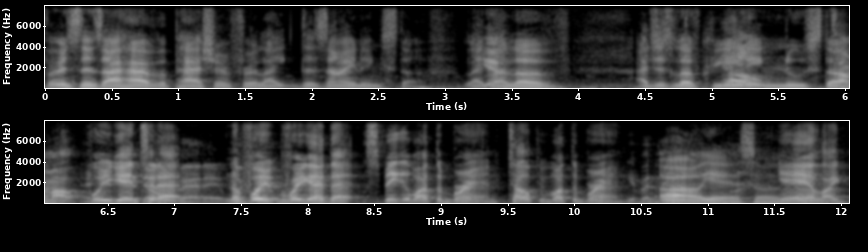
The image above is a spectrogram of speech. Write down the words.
for instance I have a passion for like designing stuff. Like Yeah. I love I just love creating new stuff. Time out before And you get into that. it. No, before you, before you get that, speak about the brand. Tell people about the brand. Give a name. Oh yeah, so Yeah, like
